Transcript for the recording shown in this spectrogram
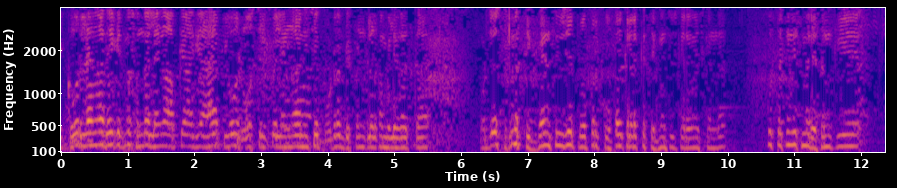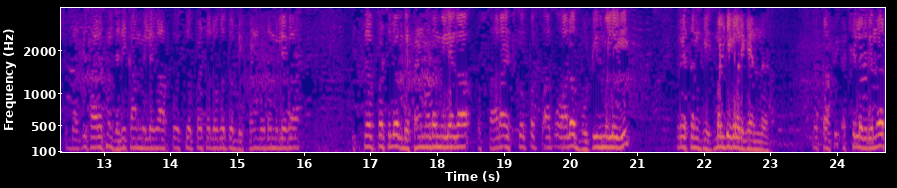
एक और लहंगा देख कितना सुंदर लहंगा आपके आ गया है प्योर रोज सिल्क पे लहंगा, नीचे बॉर्डर डिफरेंट कलर का मिलेगा इसका। और जो इसमें सीक्वेंस यूज़ है प्रॉपर कॉपर कलर के सीक्वेंस यूज़ करे हुए इसके अंदर। कुछ टचिंग इसमें रेशम की है, बाकी सारा इसमें जड़ी काम मिलेगा आपको। इससे ऊपर चलोगे तो डिफरेंट बॉर्डर मिलेगा। इससे ऊपर चलो डिफरेंट बॉर्डर मिलेगा। और सारा इसके ऊपर आपको ऑल ओवर बूटीज मिलेगी, रेशम की मल्टी कलर के अंदर। काफ़ी अच्छी लग रही है।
